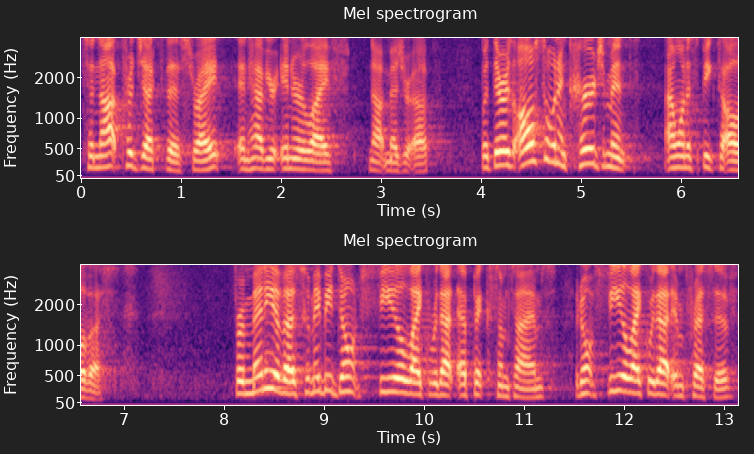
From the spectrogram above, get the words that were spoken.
to not project this, right? And have your inner life not measure up. But there is also an encouragement I want to speak to all of us. For many of us who maybe don't feel like we're that epic sometimes, or don't feel like we're that impressive,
